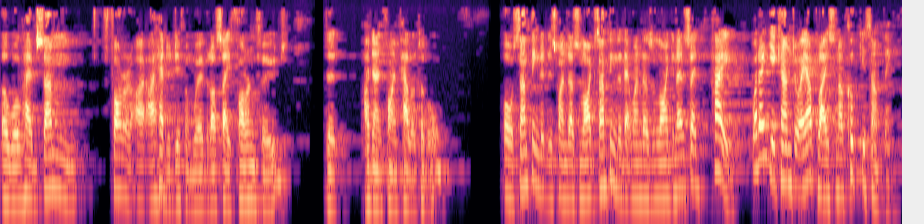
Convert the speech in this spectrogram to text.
or we'll have some foreign, I, I had a different word, but I'll say foreign food that I don't find palatable or something that this one doesn't like, something that that one doesn't like, and they say, hey, why don't you come to our place and I'll cook you something?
